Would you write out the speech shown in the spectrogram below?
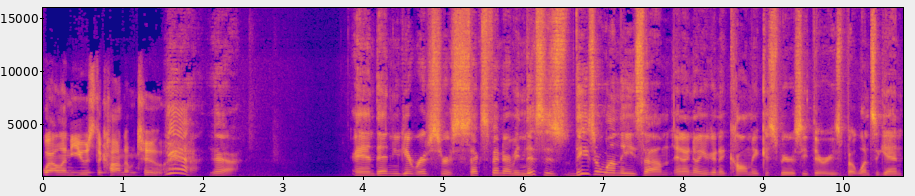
Well, and used the condom too. Yeah, yeah. And then you get registered as a sex offender. I mean, this is these are one of these, um, and I know you're going to call me conspiracy theories, but once again,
